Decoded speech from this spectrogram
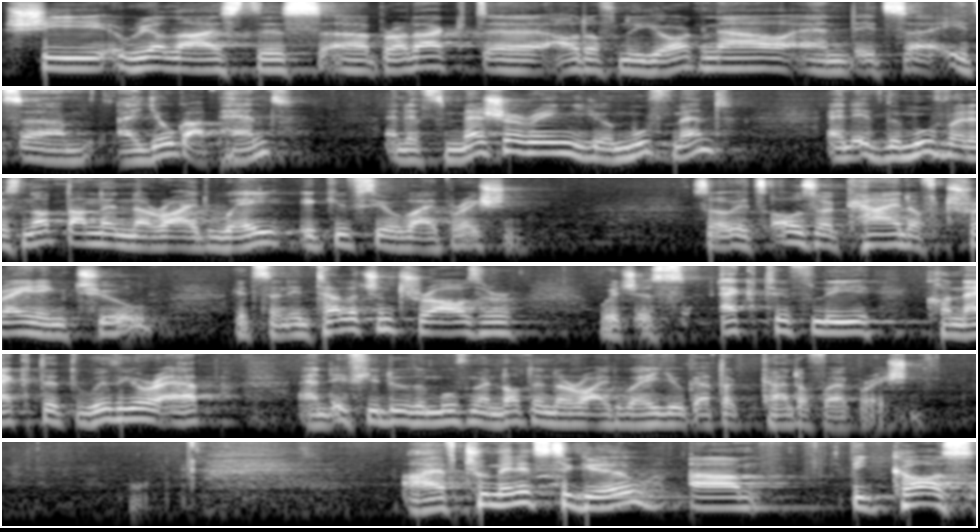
she realized this uh, product uh, out of New York now, and it's, a, it's a, a, yoga pant, and it's measuring your movement. And if the movement is not done in the right way, it gives you a vibration. So it's also a kind of training tool. It's an intelligent trouser which is actively connected with your app. And if you do the movement not in the right way, you get a kind of vibration. I have two minutes to go. Um, because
